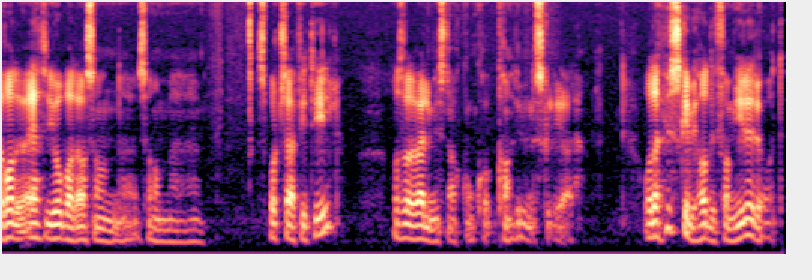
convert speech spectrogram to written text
Da var det, Jeg jobba da som, som eh, sportssjef i TIL, og så var det veldig mye snakk om hva Rune skulle gjøre. Og da husker jeg vi hadde et familieråd.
